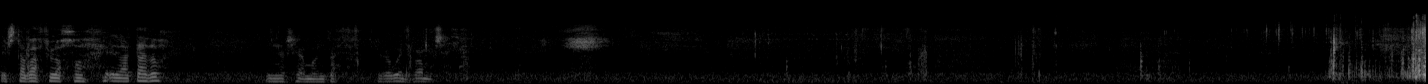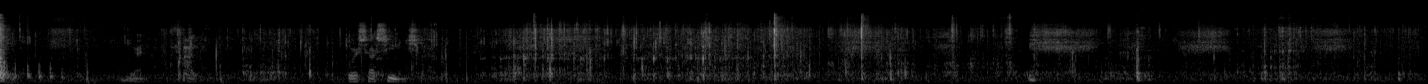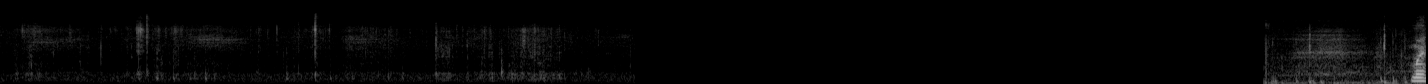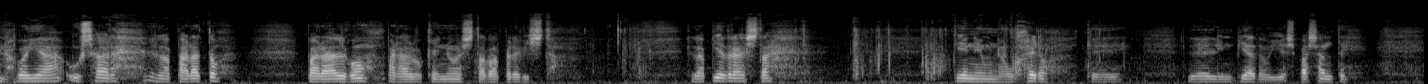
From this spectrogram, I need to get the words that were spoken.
Estaba flojo el atado y no se ha montado. Pero bueno, vamos allá. Bueno, vale. Pues así mismo. Bueno, voy a usar el aparato para algo para lo que no estaba previsto. La piedra esta tiene un agujero que le he limpiado y es pasante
